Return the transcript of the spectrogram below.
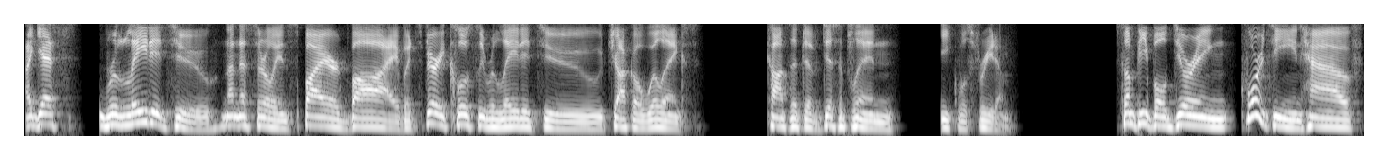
I guess, related to, not necessarily inspired by, but it's very closely related to Jocko Willink's concept of discipline equals freedom. Some people during quarantine have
